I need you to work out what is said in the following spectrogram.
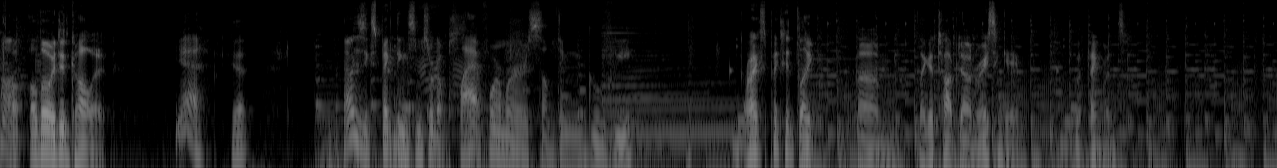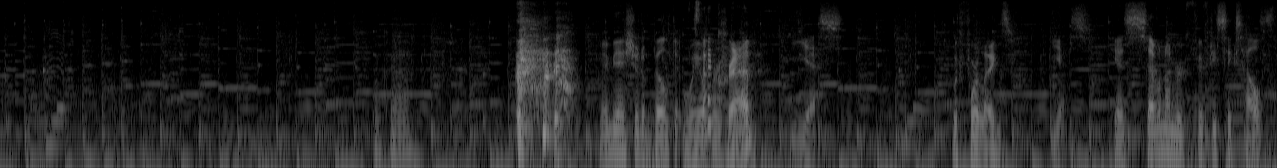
Huh. Although I did call it. Yeah. Yeah. I was expecting some sort of platformer or something goofy. I expected like um like a top-down racing game with penguins. Okay. Maybe I should have built it way Is that a crab? here. Yes. With four legs. Yes. He has 756 health.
